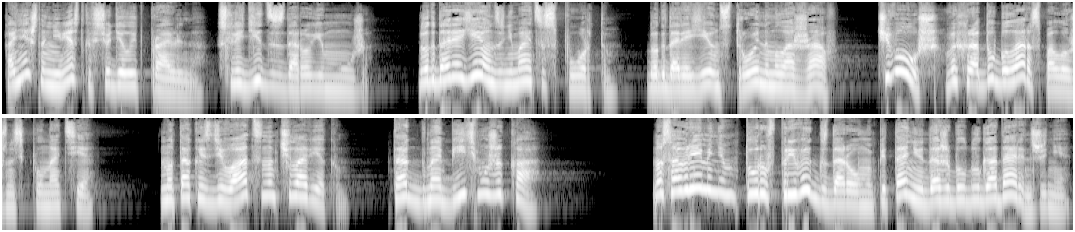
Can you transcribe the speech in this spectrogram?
Конечно, невестка все делает правильно, следит за здоровьем мужа. Благодаря ей он занимается спортом, благодаря ей он стройный и моложав. Чего уж, в их роду была расположенность к полноте. Но так издеваться над человеком, так гнобить мужика. Но со временем Туров привык к здоровому питанию и даже был благодарен жене.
